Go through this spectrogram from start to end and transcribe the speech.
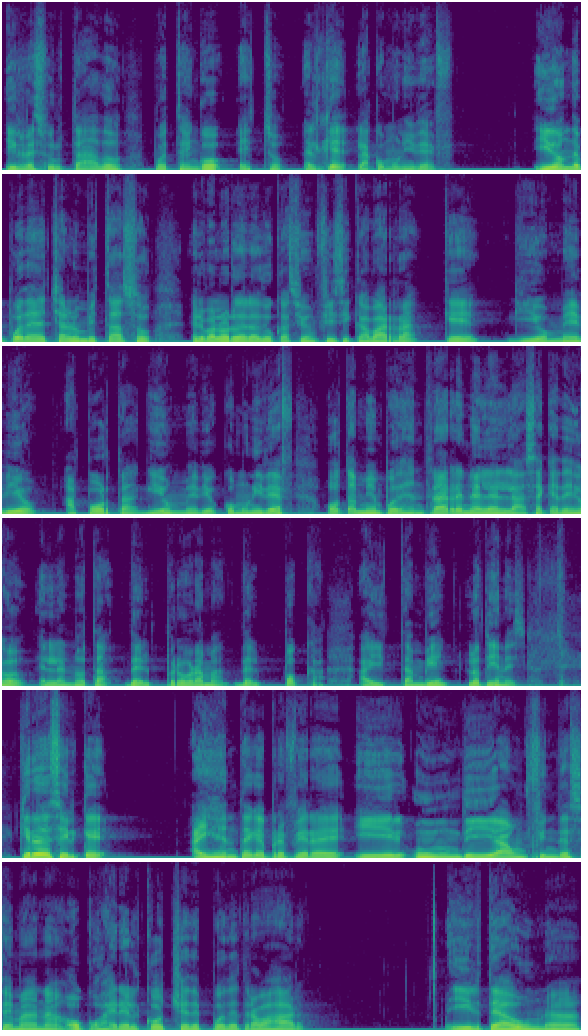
y resultados, pues tengo esto, el que la comunidad. ¿Y dónde puedes echarle un vistazo? El valor de la educación física barra que guion medio aporta guion medio comunidad. O también puedes entrar en el enlace que dejo en la nota del programa del podcast. Ahí también lo tienes. Quiero decir que hay gente que prefiere ir un día, un fin de semana o coger el coche después de trabajar irte a una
